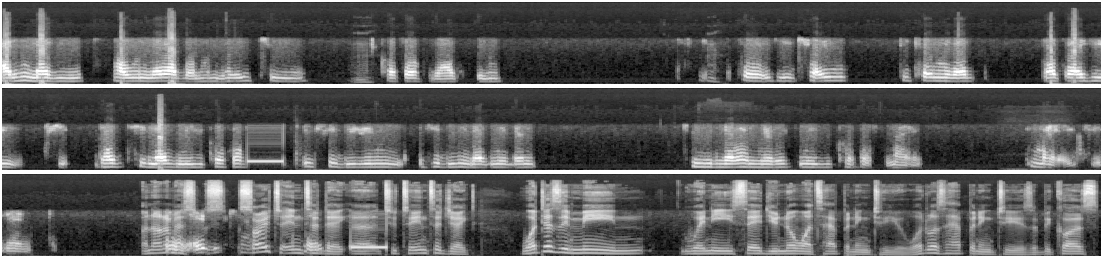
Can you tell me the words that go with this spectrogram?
I didn't love you, I would never gonna marry to you mm. because of that thing. Mm. So he trying to tell me that that's why he, he that he loved me because of if he didn't he didn't love me then he would never marry me because of my my accident. Anonymous, time. sorry to interject. Uh, to to interject. What does it mean when he said you know what's happening to you? What was happening to you? Is it because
